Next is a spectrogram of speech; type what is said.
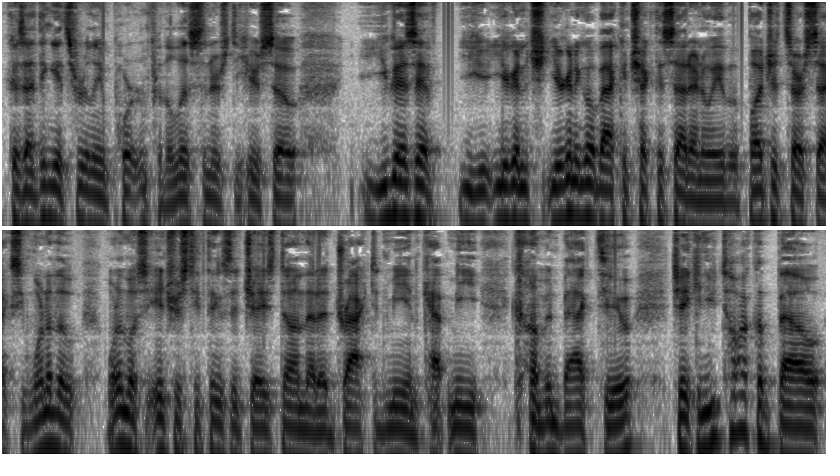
because I think it's really important for the listeners to hear. So, you guys have you, are gonna you're gonna go back and check this out anyway. But budgets are sexy. One of the one of the most interesting things that Jay's done that attracted me and kept me coming back to Jay. Can you talk about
